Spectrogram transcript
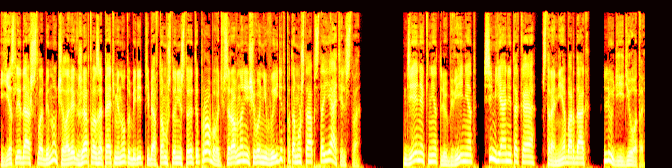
Если дашь слабину, человек-жертва за пять минут убедит тебя в том, что не стоит и пробовать, все равно ничего не выйдет, потому что обстоятельства. Денег нет, любви нет, семья не такая, в стране бардак, люди идиоты.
